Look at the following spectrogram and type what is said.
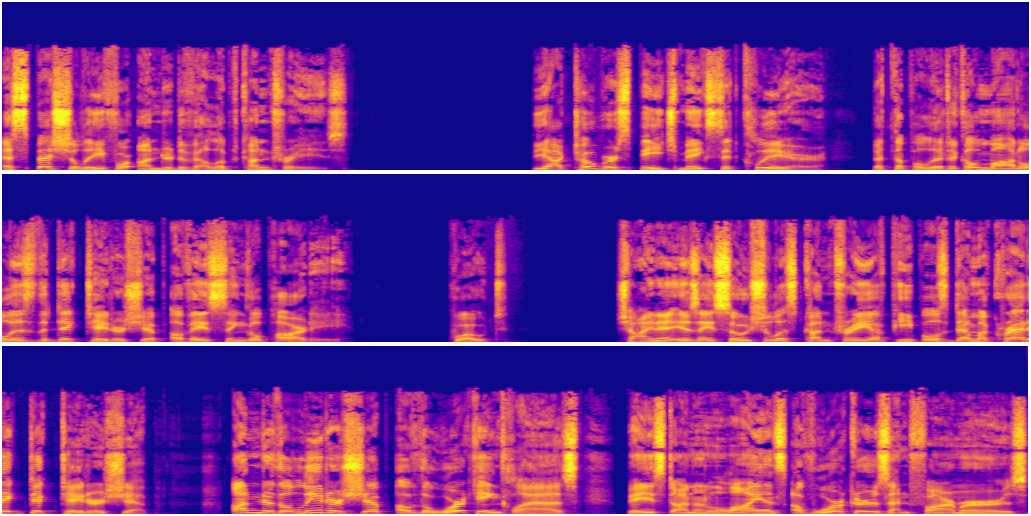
especially for underdeveloped countries. The October speech makes it clear that the political model is the dictatorship of a single party. Quote, China is a socialist country of people's democratic dictatorship under the leadership of the working class based on an alliance of workers and farmers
